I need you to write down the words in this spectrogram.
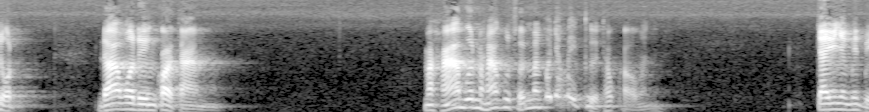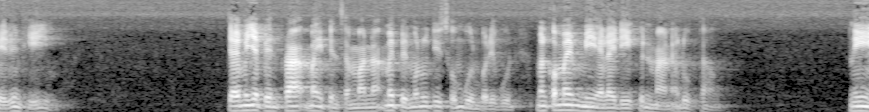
จด ดาวดึงก็ตาม มหาบุญมหากุศลมันก็ยังไม่เกิดเท่าเก่ามัน ใจมันยังเป็นเปรตเป็นผีอยู่ ใจไม่ยังเป็นพระไม่เป็นสมณะ ไม่เป็นมนุษย์ที่สมบูรณ์บริบูรณ์มันก็ไม่มีอะไรดีขึ้นมานะลูกเต้านี่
